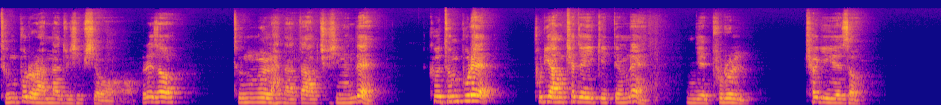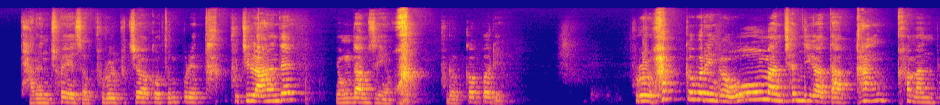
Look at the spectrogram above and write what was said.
등불을 하나 주십시오. 그래서 등을 하나 딱 주시는데 그 등불에 불이 안 켜져 있기 때문에 이제 불을 켜기 위해서 다른 초에서 불을 붙여갖고 등불에 탁 붙이려 하는데 용담스님이 확 불을 꺼버려. 불을 확 꺼버리니까 오만 천지가 다 캄캄한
